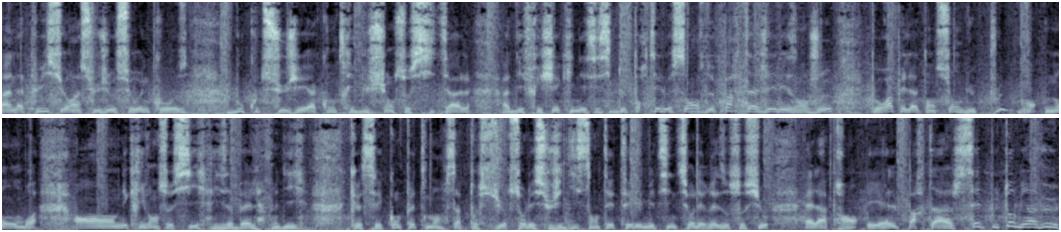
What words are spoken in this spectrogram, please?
un appui sur un sujet ou sur une cause. Beaucoup de sujets à contribution sociétale à défricher qui nécessitent de porter le sens, de partager les enjeux pour rappeler l'attention du plus grand nombre. En écrivant ceci, Isabelle me dit que c'est complètement sa posture sur les sujets d'e-santé, télémédecine, sur les réseaux sociaux. Elle apprend et elle partage. C'est plutôt bien vu.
